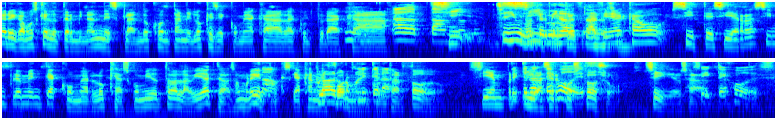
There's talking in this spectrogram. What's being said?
pero digamos que lo terminas mezclando con también lo que se come acá, la cultura acá. Mm, adaptándolo. Sí, uno termina porque al fin y al cabo, si te cierras simplemente a comer lo que has comido toda la vida, te vas a morir, porque es que acá no hay forma de encontrar todo. Siempre iba a ser costoso. Sí, o sea. Sí, te jodes.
